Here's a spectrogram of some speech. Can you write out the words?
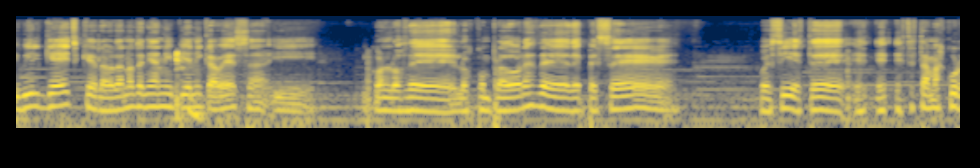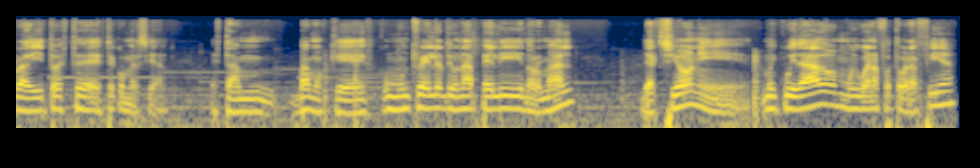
y Bill Gates que la verdad no tenían ni pie ni cabeza y, y con los de los compradores de, PC pues sí este e- e- este está más curradito este este comercial. Está vamos que es como un trailer de una peli normal de acción y muy cuidado muy buena fotografía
